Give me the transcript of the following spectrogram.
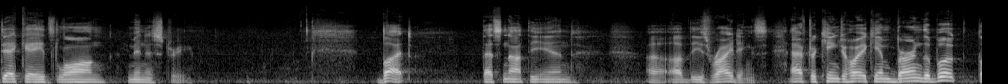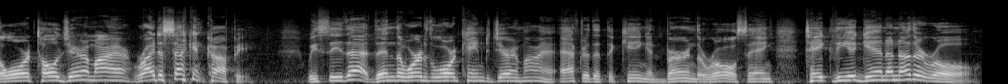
decades long ministry. But that's not the end uh, of these writings. After King Jehoiakim burned the book, the Lord told Jeremiah, write a second copy. We see that. Then the word of the Lord came to Jeremiah after that the king had burned the roll, saying, Take thee again another roll,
